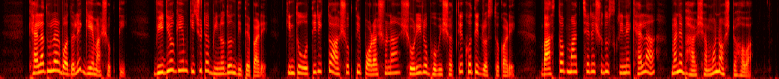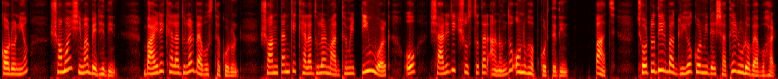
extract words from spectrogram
খেলাধুলার বদলে গেম আসক্তি। ভিডিও গেম কিছুটা বিনোদন দিতে পারে। কিন্তু অতিরিক্ত আসক্তি পড়াশোনা, শরীর ও ভবিষ্যৎকে ক্ষতিগ্রস্ত করে। বাস্তব মাঠ ছেড়ে শুধু স্ক্রিনে খেলা মানে ভারসাম্য নষ্ট হওয়া। করণীয়, সময়সীমা বেঁধে দিন। বাইরে খেলাধুলার ব্যবস্থা করুন। সন্তানকে খেলাধুলার মাধ্যমে টিমওয়ার্ক ও শারীরিক সুস্থতার আনন্দ অনুভব করতে দিন। পাঁচ, ছোটদের বা গৃহকর্মীদের সাথে রূঢ় ব্যবহার।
